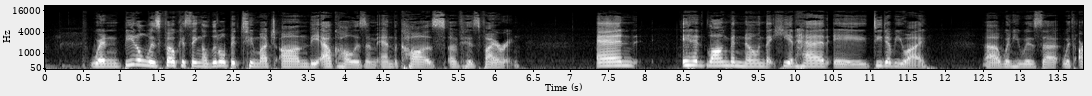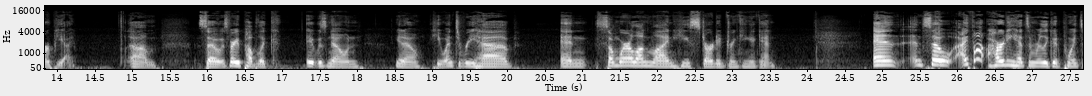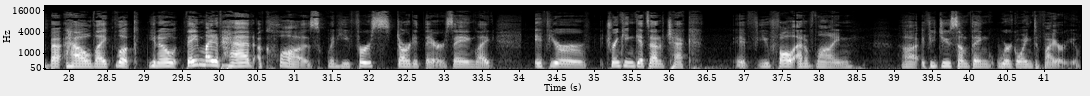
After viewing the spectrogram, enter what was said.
when Beetle was focusing a little bit too much on the alcoholism and the cause of his firing. And it had long been known that he had had a DWI uh, when he was uh, with RPI. Um, so it was very public. It was known. You know, he went to rehab, and somewhere along the line, he started drinking again. And and so I thought Hardy had some really good points about how like look, you know, they might have had a clause when he first started there saying like if your drinking gets out of check, if you fall out of line, uh, if you do something, we're going to fire you.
